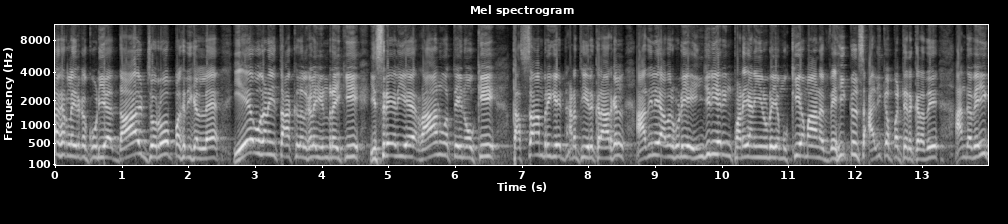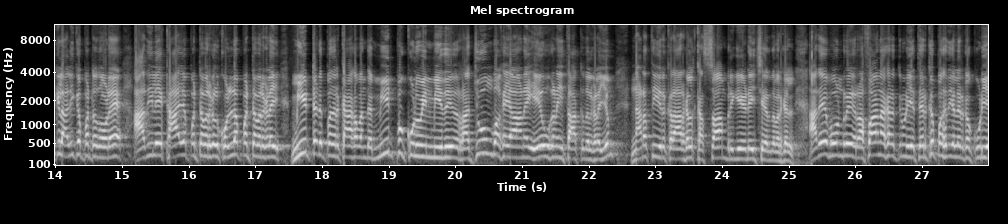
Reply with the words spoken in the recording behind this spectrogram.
நகரில் இருக்கக்கூடிய தால் ஜொரோ பகுதிகளில் ஏவுகணை தாக்குதல்களை இன்றைக்கு இஸ்ரேலிய ராணுவத்தை நோக்கி கஸ்ஸாம் பிரிகேட் நடத்தி இருக்கிறார்கள் அதிலே அவர்களுடைய இன்ஜினியரிங் படையணியினுடைய முக்கியமான வெஹிக்கிள்ஸ் அளிக்கப்பட்டிருக்கிறது. அந்த வெஹிக்கிள் அழிக்கப்பட்டதோடு அதிலே காயப்பட்டவர்கள் கொல்லப்பட்டவர்களை மீட்டெடுப்பதற்காக வந்த மீட்பு குழுவின் மீது ரஜூம் வகையான ஏவுகணை தாக்குதல்களையும் நடத்தி இருக்கிறார்கள் கஸ்ஸாம் பிரிகேடை சேர்ந்தவர்கள். அதே போன்று ரஃபா நகரத்தினுடைய தெற்கு பகுதியில் இருக்கக்கூடிய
